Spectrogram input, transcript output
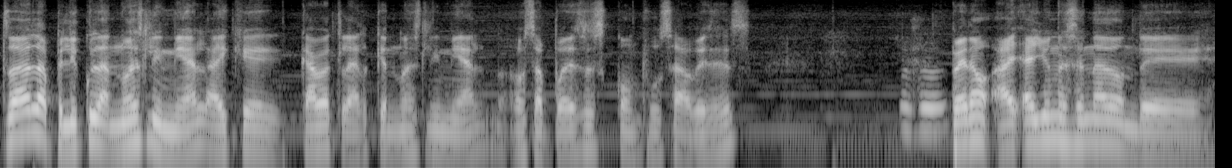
toda la película no es lineal, hay que, cabe aclarar que no es lineal, o sea, por eso es confusa a veces. Pero hay, hay, una escena donde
